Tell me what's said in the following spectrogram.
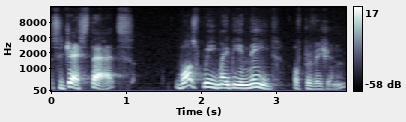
suggest that whilst we may be in need of provision,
